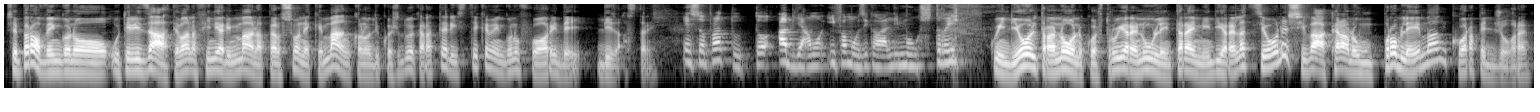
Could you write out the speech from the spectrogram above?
se però vengono utilizzate, vanno a finire in mano a persone che mancano di queste due caratteristiche, vengono fuori dei disastri. E soprattutto abbiamo i famosi cavalli mostri. Quindi oltre a non costruire nulla in termini di relazione, si va a creare un problema ancora peggiore.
